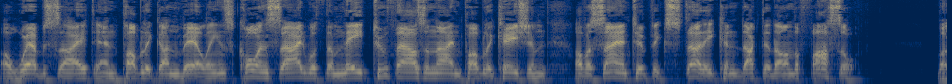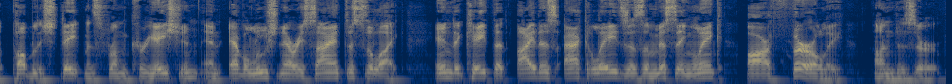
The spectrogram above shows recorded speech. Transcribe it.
a website, and public unveilings coincide with the May 2009 publication of a scientific study conducted on the fossil. But published statements from creation and evolutionary scientists alike indicate that Ida's accolades as a missing link are thoroughly undeserved.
